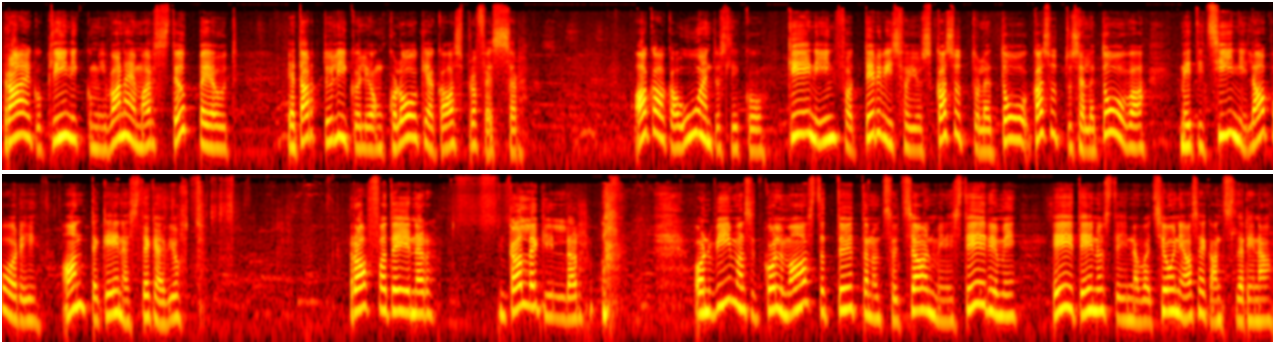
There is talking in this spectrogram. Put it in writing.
praegu kliinikumi vanemarst ja õppejõud ja Tartu Ülikooli onkoloogia kaasprofessor. aga ka uuendusliku geeniinfot tervishoius kasutule too, kasutusele toova meditsiinilabori Antegeenes tegevjuht. rahvateener Kalle Killar on viimased kolm aastat töötanud Sotsiaalministeeriumi e-teenuste innovatsiooni asekantslerina,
